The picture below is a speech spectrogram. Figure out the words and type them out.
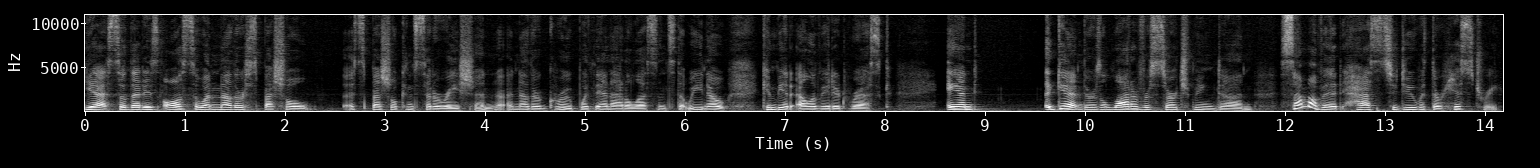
Yes, so that is also another special a special consideration, another group within adolescence that we know can be at elevated risk. And again, there's a lot of research being done. Some of it has to do with their history.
